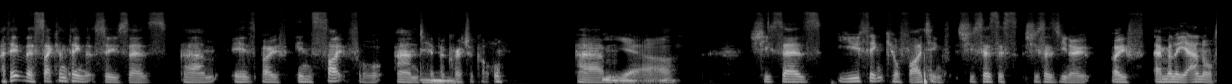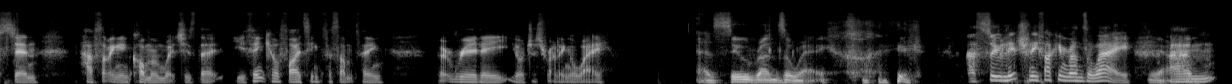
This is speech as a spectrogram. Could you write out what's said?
I think the second thing that Sue says um, is both insightful and Mm. hypocritical. Um, yeah. she says you think you're fighting she says this she says you know both emily and austin have something in common which is that you think you're fighting for something but really you're just running away As Sue runs away. As Sue literally fucking runs away. Yeah. Um,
